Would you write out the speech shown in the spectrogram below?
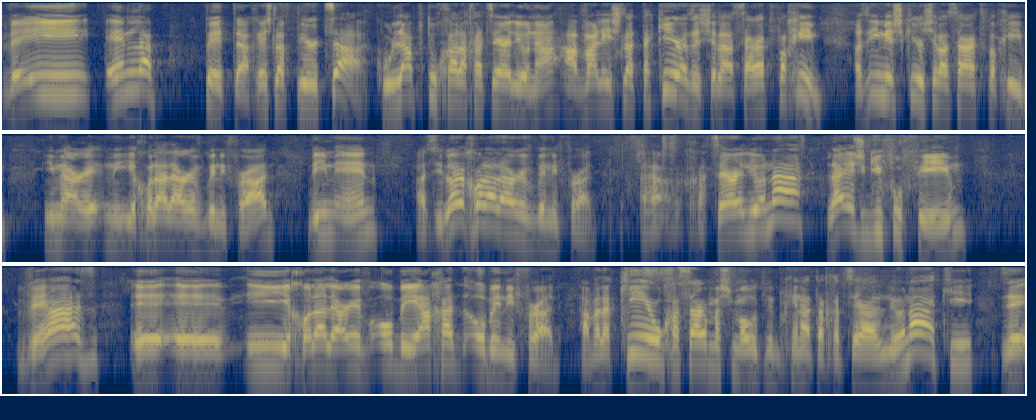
והיא אין לה פתח, יש לה פרצה, כולה פתוחה לחצר העליונה, אבל יש לה את הקיר הזה של העשרה טפחים. אז אם יש קיר של עשרה טפחים, היא, מערב, היא יכולה לערב בנפרד, ואם אין, אז היא לא יכולה לערב בנפרד. החצר העליונה, לה יש גיפופים, ואז אה, אה, היא יכולה לערב או ביחד או בנפרד. אבל הקיר הוא חסר משמעות מבחינת החצר העליונה, כי זה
